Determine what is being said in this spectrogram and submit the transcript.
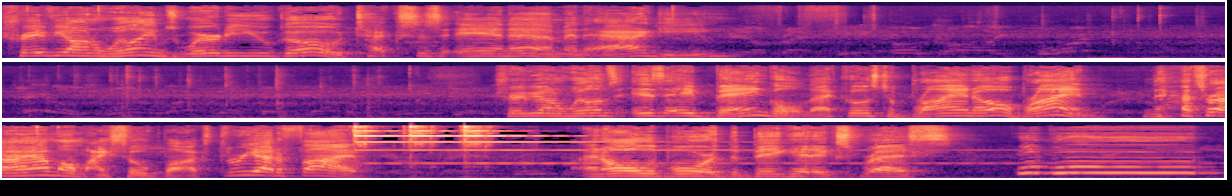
Trayveon Williams, where do you go? Texas A&M and Aggie. Trayveon Williams is a Bengal. That goes to Brian O. Brian, that's right. I am on my soapbox. Three out of five. And all aboard the Big Hit Express. Whoop whoop.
